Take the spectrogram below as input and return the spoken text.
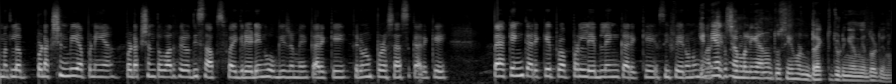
ਮਤਲਬ ਪ੍ਰੋਡਕਸ਼ਨ ਵੀ ਆਪਣੀ ਆ। ਪ੍ਰੋਡਕਸ਼ਨ ਤੋਂ ਬਾਅਦ ਫਿਰ ਉਹਦੀ ਸਾਫ਼ ਸਫ਼ਾਈ ਗ੍ਰੇਡਿੰਗ ਹੋਗੀ ਜਿਵੇਂ ਕਰਕੇ ਫਿਰ ਉਹਨੂੰ ਪ੍ਰੋਸੈਸ ਕਰਕੇ ਪੈਕਿੰਗ ਕਰਕੇ ਪ੍ਰੋਪਰ ਲੇਬਲਿੰਗ ਕਰਕੇ ਅਸੀਂ ਫਿਰ ਉਹਨੂੰ ਕਿੰਨੀਆਂ ਫੈਮਲੀਆਂ ਨੂੰ ਤੁਸੀਂ ਹੁਣ ਡਾਇਰੈਕਟ ਜੁੜੀਆਂ ਹੋਈਆਂ ਤੁਹਾਡੇ ਨੂੰ?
